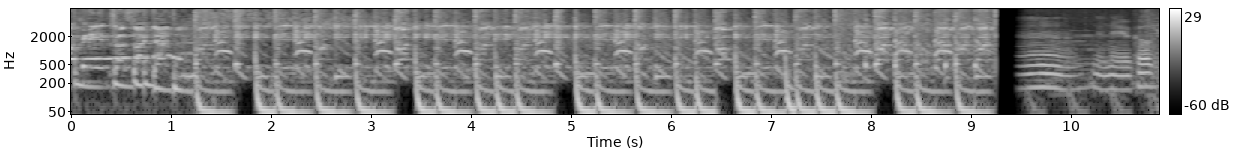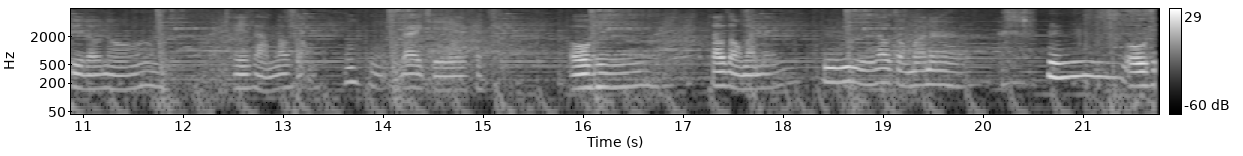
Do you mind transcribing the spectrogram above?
locking in just like that. Lần này có khi đâu nó Kê sám lau sổng Đây kê Ok Lau sổng mà này Lau sổng mà nè โอเคเราสองมาไหมอื้อเราสองมาน่ะอื้อโอเค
